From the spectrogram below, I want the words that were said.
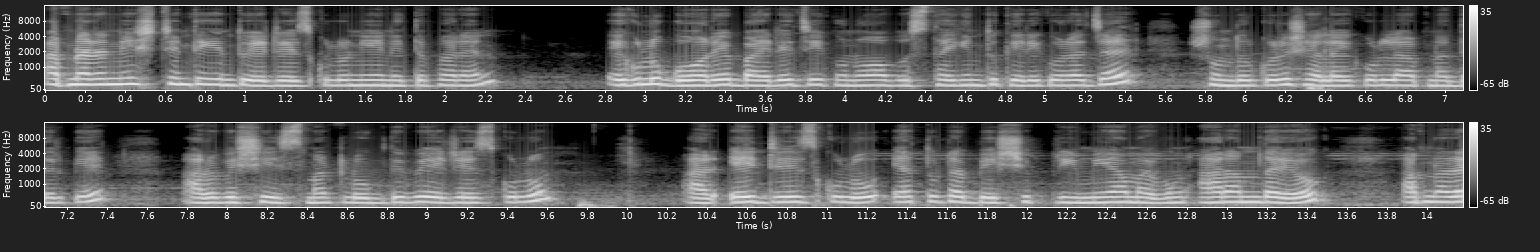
আপনারা নিশ্চিন্তে কিন্তু এই ড্রেসগুলো নিয়ে নিতে পারেন। এগুলো ঘরে বাইরে যে কোনো অবস্থায় কিন্তু ক্যারি করা যায়। সুন্দর করে সেলাই করলে আপনাদেরকে আরও বেশি স্মার্ট লুক দেবে এই ড্রেসগুলো। আর এই ড্রেসগুলো এতটা বেশি প্রিমিয়াম এবং আরামদায়ক, আপনারা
